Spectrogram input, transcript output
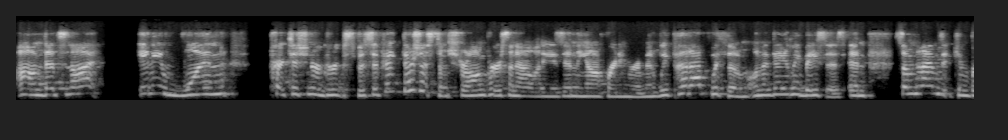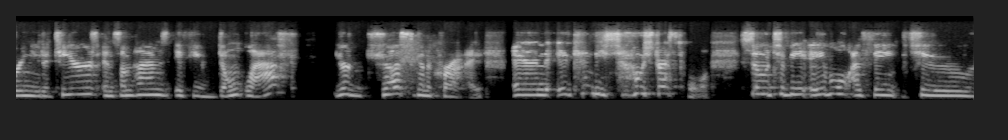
Um, that's not any one practitioner group specific. There's just some strong personalities in the operating room, and we put up with them on a daily basis. And sometimes it can bring you to tears. And sometimes if you don't laugh, you're just going to cry and it can be so stressful. So to be able i think to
